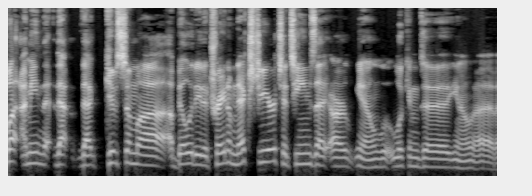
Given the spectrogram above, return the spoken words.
But I mean that that gives some uh, ability to trade him next year to teams that are you know looking to you know uh,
